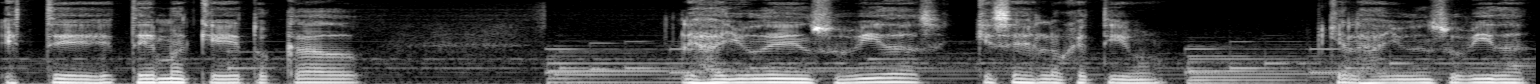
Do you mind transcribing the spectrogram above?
este tema que he tocado les ayude en sus vidas, que ese es el objetivo, que les ayude en su vida,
